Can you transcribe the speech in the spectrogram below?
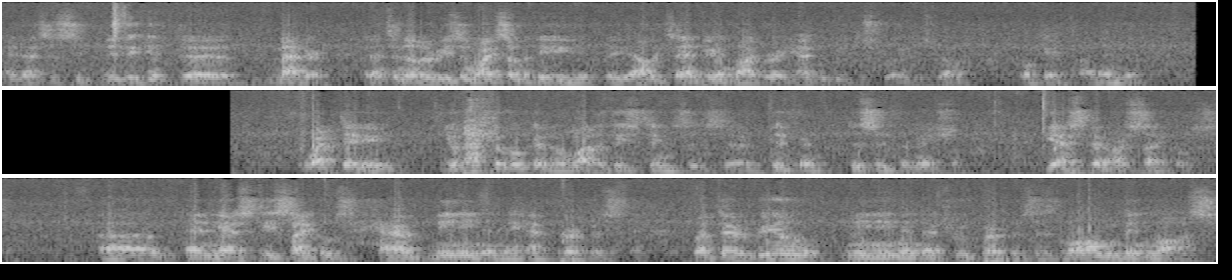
And that's a significant uh, matter. And that's another reason why some of the, the Alexandrian library had to be destroyed as well. Okay, I'll end there. What they, you have to look at a lot of these things as uh, different disinformation. Yes, there are cycles. Um, and yes, these cycles have meaning and they have purpose. But their real meaning and their true purpose has long been lost.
